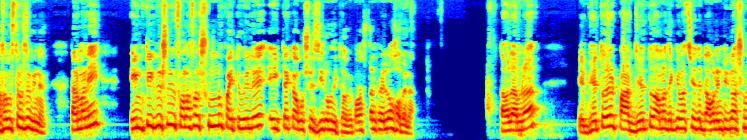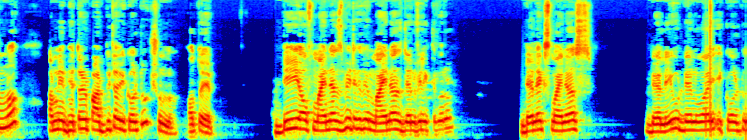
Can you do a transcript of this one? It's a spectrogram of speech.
কথা বুঝতে পারছ কিনা? তার মানে ইন্টিগ্রেশনের ফলাফল শূন্য পাইতে হইলে এইটাকে অবশ্যই জিরো হইতে হবে কনস্ট্যান্ট হইলেও হবে না। তাহলে আমরা এই ভেতরের পার্ট যেহেতু আমরা দেখতে পাচ্ছি এদের ডাবল ইন্টিগ্রাল শূন্য আপনি ভেতরের পার্ট দুইটা ইকুয়াল টু শূন্য। অতএব ডি অফ মাইনাস বি এটাকে তুমি মাইনাস ডেল ভি লিখতে পারো। Del x minus del u del y equal to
